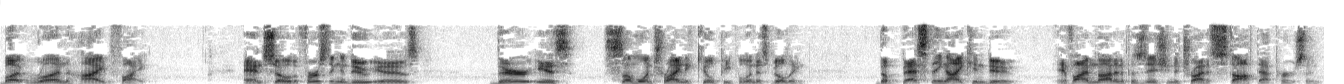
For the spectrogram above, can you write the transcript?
But run, hide, fight. And so the first thing to do is there is someone trying to kill people in this building. The best thing I can do, if I'm not in a position to try to stop that person,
